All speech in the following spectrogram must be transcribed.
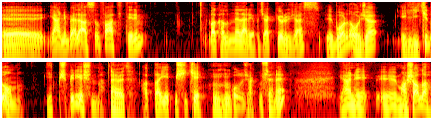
Ee, yani velhasıl Fatih Terim bakalım neler yapacak göreceğiz. Ee, bu arada hoca 52 doğumlu 71 yaşında Evet. hatta 72 olacak bu sene. Yani e, maşallah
